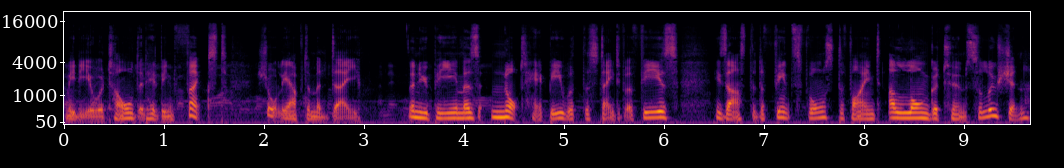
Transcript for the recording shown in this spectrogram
Media were told it had been fixed shortly after midday. The new PM is not happy with the state of affairs. He's asked the Defence Force to find a longer term solution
